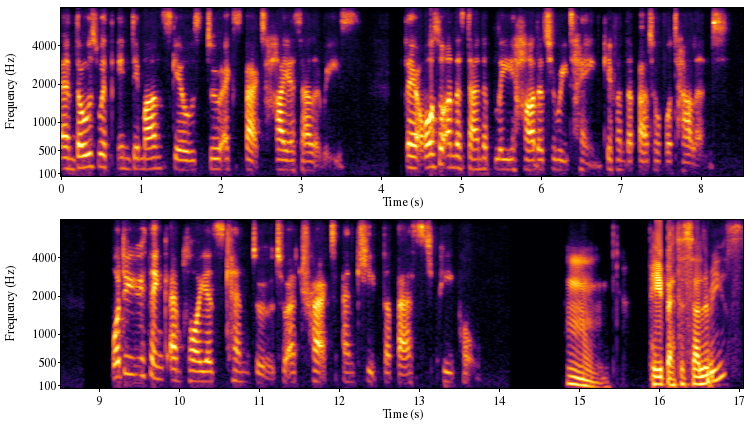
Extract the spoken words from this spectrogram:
and those with in demand skills do expect higher salaries. They are also understandably harder to retain given the battle for talent. What do you think employers can do to attract and keep the best people? Hmm. Pay better salaries?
